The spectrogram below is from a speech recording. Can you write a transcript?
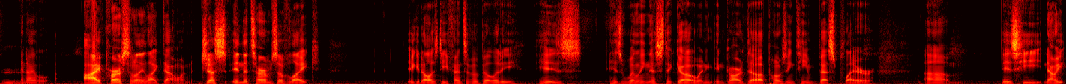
Hmm. and I, I personally like that one. Just in the terms of like Iguodala's defensive ability, his his willingness to go and, and guard the opposing team best player. Um, is he now? He,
